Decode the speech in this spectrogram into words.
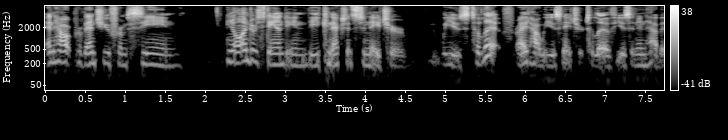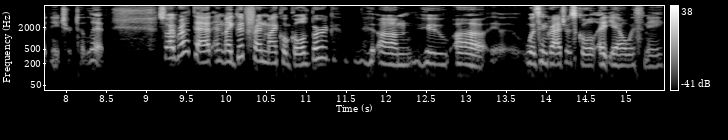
and how it prevents you from seeing, you know, understanding the connections to nature we use to live, right? How we use nature to live, use and inhabit nature to live. So I wrote that, and my good friend Michael Goldberg, um, who uh, was in graduate school at Yale with me,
